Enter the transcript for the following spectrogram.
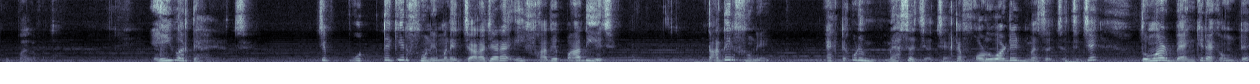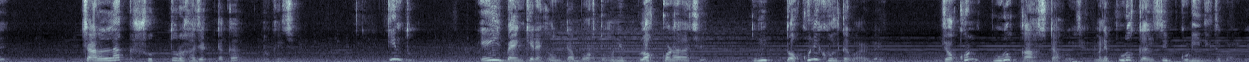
খুব ভালো কথা। এইবার দেখা যাচ্ছে যে প্রত্যেকের ফোনে মানে যারা যারা এই ফাঁদে পা দিয়েছে তাদের ফোনে একটা করে মেসেজ যাচ্ছে একটা ফরওয়ার্ডেড মেসেজ যাচ্ছে যে তোমার ব্যাংকের অ্যাকাউন্টে চার লাখ সত্তর হাজার টাকা ঢুকেছে। কিন্তু এই ব্যাংকের অ্যাকাউন্টটা বর্তমানে ব্লক করা আছে। তুমি তখনই খুলতে পারবে যখন পুরো কাজটা হয়ে যাবে মানে পুরো কনসিভ করিয়ে দিতে পারবে।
